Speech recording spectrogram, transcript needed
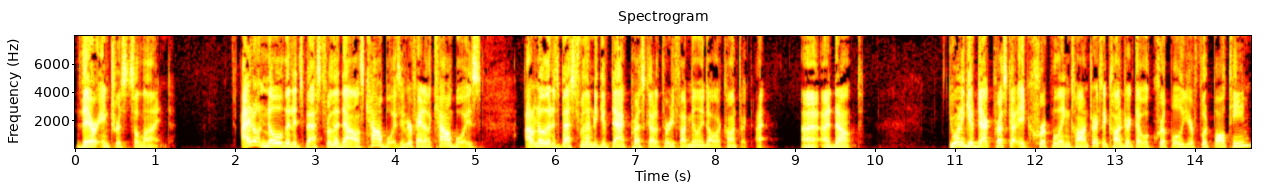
their interests aligned. I don't know that it's best for the Dallas Cowboys. If you're a fan of the Cowboys, I don't know that it's best for them to give Dak Prescott a $35 million contract. I, I, I don't. You want to give Dak Prescott a crippling contract, a contract that will cripple your football team?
